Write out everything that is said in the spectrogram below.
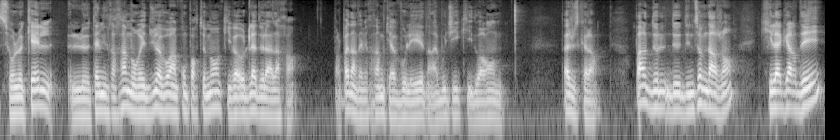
sur lequel le Talmid Chacham aurait dû avoir un comportement qui va au-delà de la halacha. On parle pas d'un Talmid Chacham qui a volé dans la boutique, qui doit rendre. Pas jusqu'à là. On parle d'une somme d'argent qu'il a gardée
